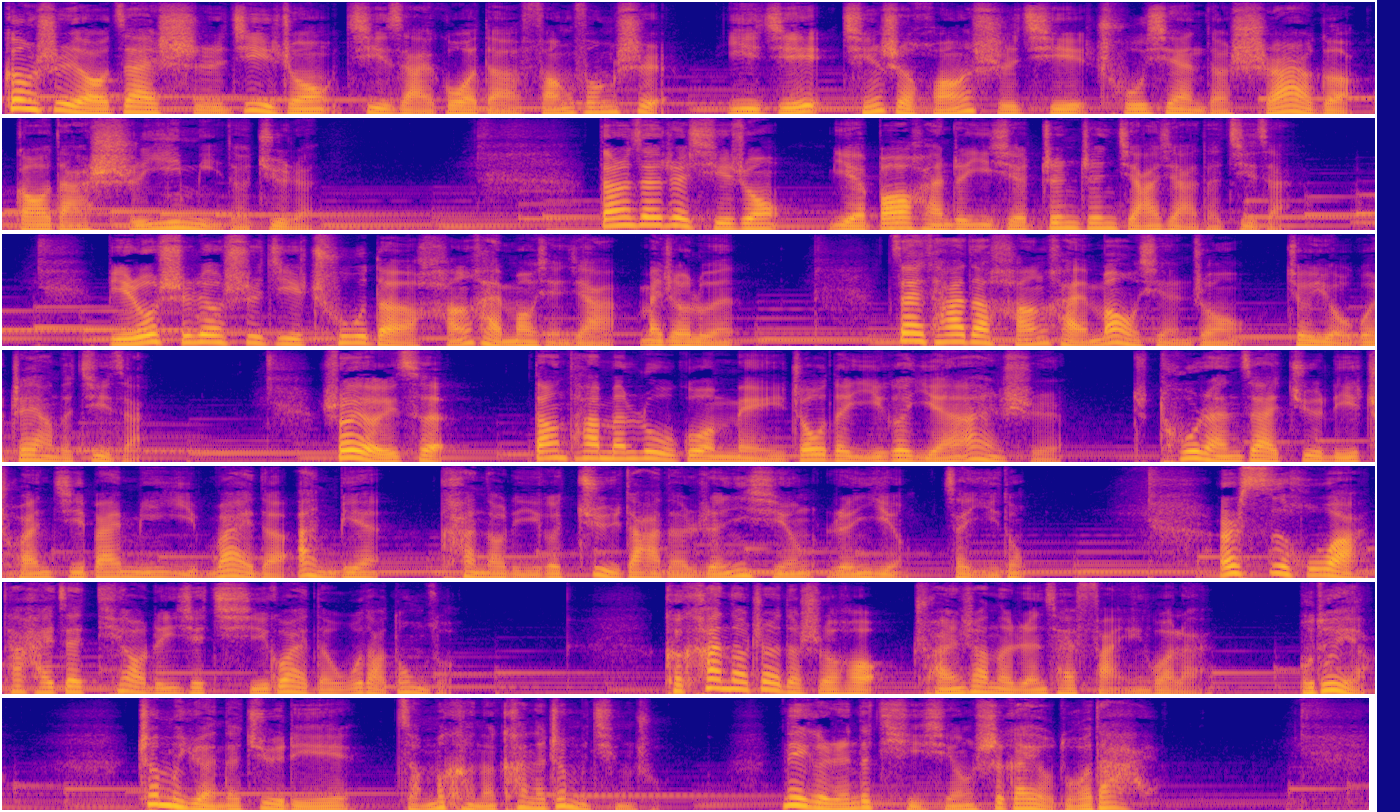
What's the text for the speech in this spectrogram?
更是有在史记中记载过的防风氏。以及秦始皇时期出现的十二个高达十一米的巨人，当然在这其中也包含着一些真真假假的记载，比如十六世纪初的航海冒险家麦哲伦，在他的航海冒险中就有过这样的记载，说有一次，当他们路过美洲的一个沿岸时，突然在距离船几百米以外的岸边看到了一个巨大的人形人影在移动。而似乎啊，他还在跳着一些奇怪的舞蹈动作。可看到这儿的时候，船上的人才反应过来，不对呀，这么远的距离，怎么可能看得这么清楚？那个人的体型是该有多大呀？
